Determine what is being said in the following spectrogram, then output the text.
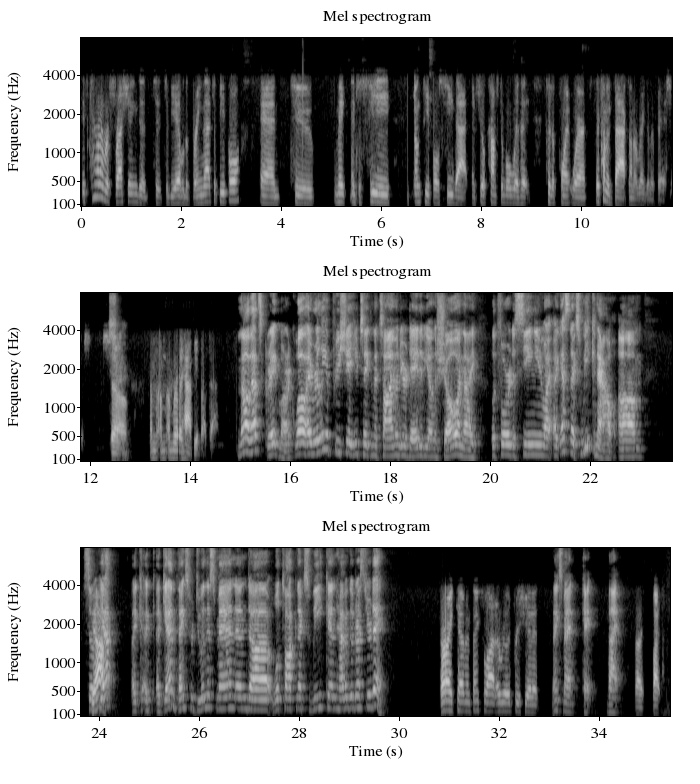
it's kind of refreshing to, to, to be able to bring that to people and to make and to see young people see that and feel comfortable with it to the point where they're coming back on a regular basis so Sure. I'm, I'm, I'm really happy about that No, that's great, Mark. Well, I really appreciate you taking the time out of your day to be on the show, and I look forward to seeing you. I, I guess next week now. Um, so yeah, Yeah. like again, thanks for doing this, man, and uh, we'll talk next week. And have a good rest of your day. all right kevin thanks a lot i really appreciate it Thanks, man. Okay, bye. all right bye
